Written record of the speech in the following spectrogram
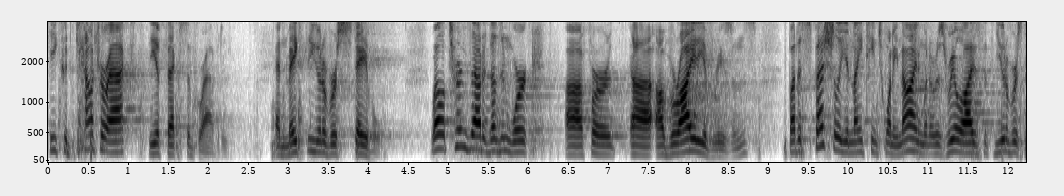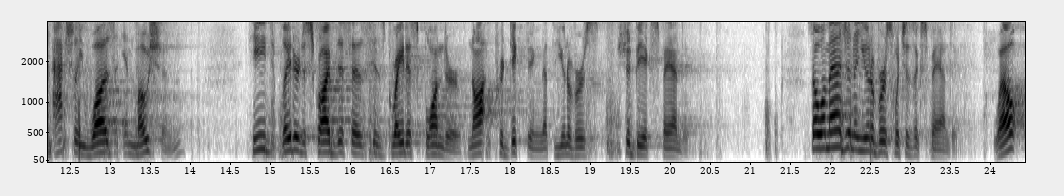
he could counteract the effects of gravity and make the universe stable. Well, it turns out it doesn't work uh, for uh, a variety of reasons, but especially in 1929 when it was realized that the universe actually was in motion. He later described this as his greatest blunder, not predicting that the universe should be expanding. So imagine a universe which is expanding. Well,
